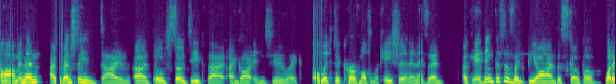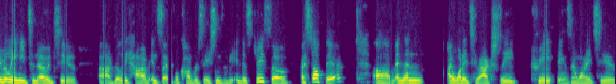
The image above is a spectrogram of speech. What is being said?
Um, and then I eventually dive, uh, dove so deep that I got into like elliptic curve multiplication. And I said, okay, I think this is like beyond the scope of what I really need to know to uh, really have insightful conversations in the industry. So I stopped there. Um, and then I wanted to actually create things. I wanted to,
